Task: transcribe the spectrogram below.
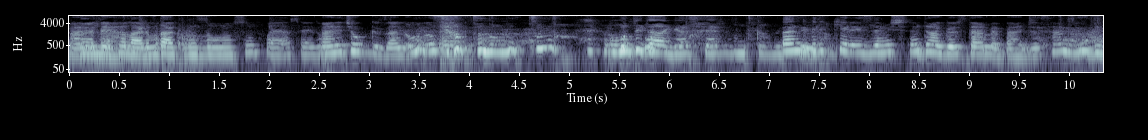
Ben Öyle de de beğendim. yapıyorlardı. Bu da aklınızda bulunsun. Bayağı sevdim. Bence çok güzel ama nasıl yaptığını unuttum. Onu bir daha göster. Unutkanlık Ben de bir seviyorum. iki kere izlemiştim. Bir daha gösterme bence. Sen biz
